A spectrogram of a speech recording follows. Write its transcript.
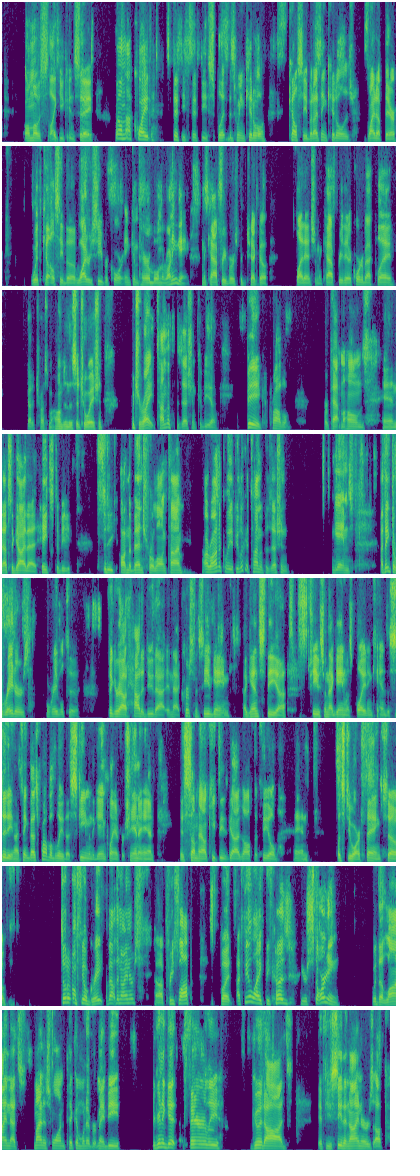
almost like you can say, well, not quite 50-50 split between Kittle Kelce, but I think Kittle is right up there with Kelce. The wide receiver corps incomparable in the running game. McCaffrey versus Pacheco, slight edge to McCaffrey there. Quarterback play, got to trust Mahomes in this situation. But you're right, time of possession could be a big problem for Pat Mahomes, and that's a guy that hates to be sitting on the bench for a long time. Ironically, if you look at time of possession games, I think the Raiders were able to figure out how to do that in that Christmas Eve game against the uh, Chiefs when that game was played in Kansas City. And I think that's probably the scheme and the game plan for Shanahan is somehow keep these guys off the field and let's do our thing. So still don't feel great about the Niners uh, pre-flop. But I feel like because you're starting with a line that's minus one, pick them, whatever it may be, you're going to get fairly good odds if you see the Niners up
